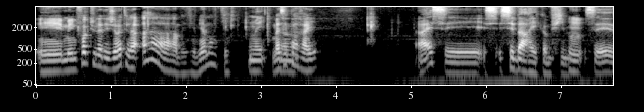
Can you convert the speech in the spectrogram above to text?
et mais une fois que tu l'as digéré, t'es là, ah, mais j'ai bien manqué. Oui. Bah c'est pareil. Ouais, c'est barré comme film. Mm. C'est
